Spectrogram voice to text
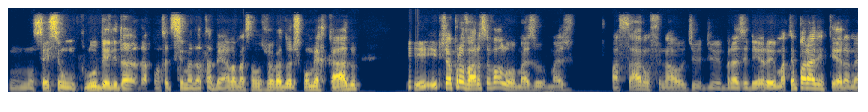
Não sei se um clube ali da, da ponta de cima da tabela, mas são jogadores com mercado e, que já provaram seu valor, mas, mas passaram um final de, de brasileiro e uma temporada inteira, né?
